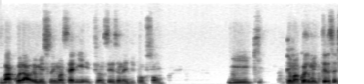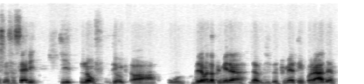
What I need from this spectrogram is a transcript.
Bacurau eu mencionei uma série francesa, né, de Poisson, e que tem uma coisa muito interessante nessa série, que não tem um, ah, o drama da primeira da, da, primeira temporada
